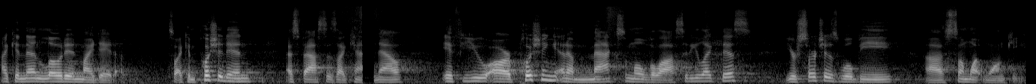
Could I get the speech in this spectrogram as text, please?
I can then load in my data. So I can push it in as fast as I can. Now, if you are pushing at a maximal velocity like this, your searches will be uh, somewhat wonky.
